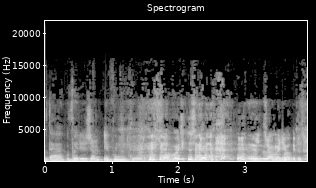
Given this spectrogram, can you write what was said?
Да. Вырежем. И не говорите, что вырежем. Ничего мы не вырежем.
